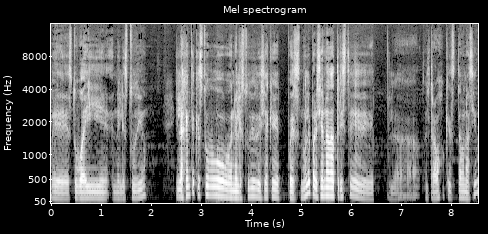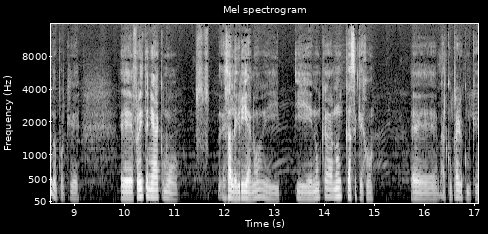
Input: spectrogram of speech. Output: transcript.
eh, estuvo ahí en el estudio y la gente que estuvo en el estudio decía que pues no le parecía nada triste la- el trabajo que estaban haciendo porque eh, Freddy tenía como esa alegría, ¿no? Y, y nunca, nunca se quejó. Eh, al contrario, como que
